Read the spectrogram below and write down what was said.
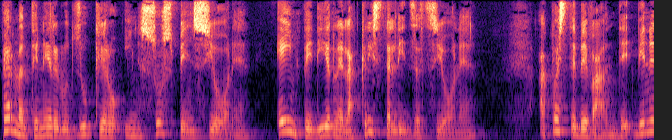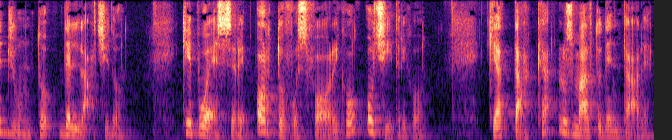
Per mantenere lo zucchero in sospensione e impedirne la cristallizzazione, a queste bevande viene aggiunto dell'acido, che può essere ortofosforico o citrico che attacca lo smalto dentale.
